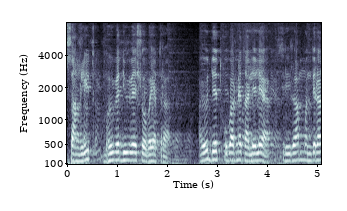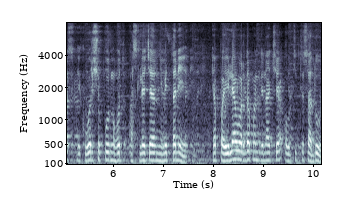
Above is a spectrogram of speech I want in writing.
सांगलीत भव्य दिव्य शोभायात्रा अयोध्येत उभारण्यात आलेल्या श्रीराम मंदिरास एक वर्ष पूर्ण होत असल्याच्या निमित्ताने या पहिल्या वर्धापन दिनाचे औचित्य साधून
